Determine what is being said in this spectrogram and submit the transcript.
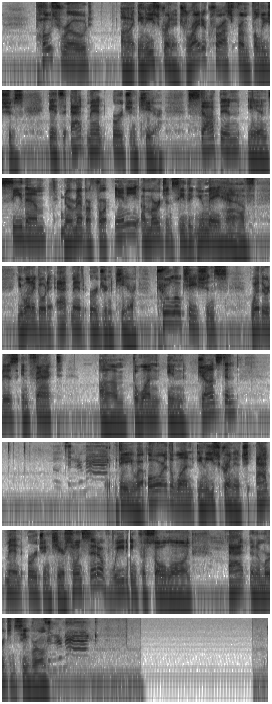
Post Road uh, in East Greenwich, right across from Felicia's. It's at AtMed Urgent Care. Stop in and see them. Now, remember, for any emergency that you may have, you want to go to AtMed Urgent Care. Two locations, whether it is, in fact, um, the one in Johnston, Votes in her mag. There you are, or the one in East Greenwich, AtMed Urgent Care. So instead of waiting for so long at an emergency room, Votes her mag.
